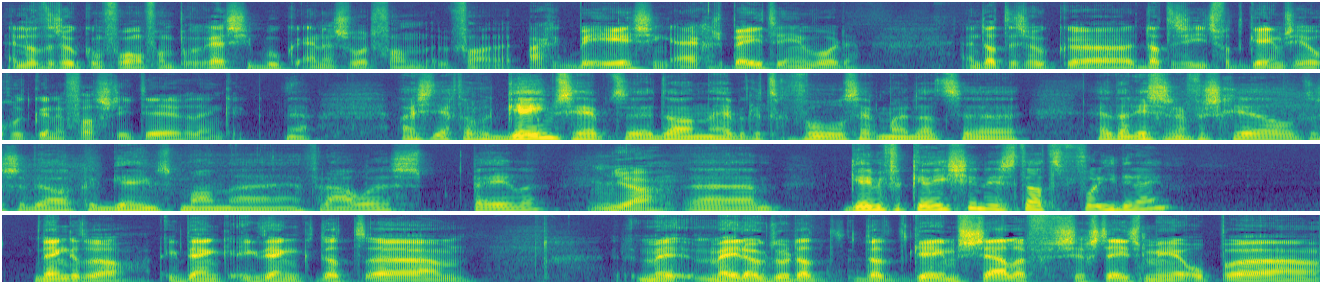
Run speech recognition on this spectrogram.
En dat is ook een vorm van progressieboek en een soort van, van eigenlijk beheersing ergens beter in worden. En dat is ook uh, dat is iets wat games heel goed kunnen faciliteren, denk ik. Ja. Als je het echt over games hebt, uh, dan heb ik het gevoel zeg maar, dat uh, hè, dan is er een verschil tussen welke games mannen en vrouwen spelen. Ja. Um, gamification, is dat voor iedereen? Ik denk het wel. Ik denk, ik denk dat. Um, Mede ook doordat dat games zelf zich steeds meer op, uh,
